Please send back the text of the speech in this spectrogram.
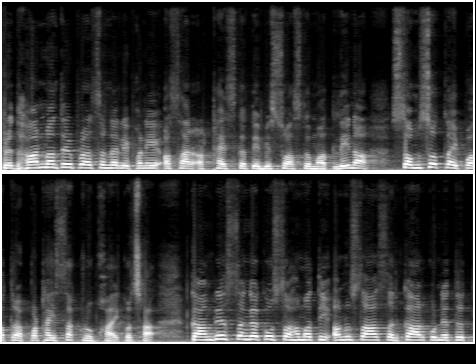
प्रधानमन्त्री प्रचण्डले भने असार अठाइस गते विश्वासको मत लिन संसदलाई पत्र पठाइसक्नु भएको छ। काङ्ग्रेससँगको सहमति अनुसार सरकारको नेतृत्व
